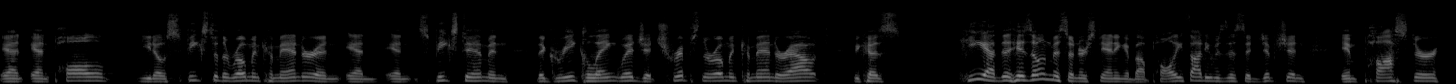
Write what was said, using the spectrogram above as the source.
And, and Paul, you know, speaks to the Roman commander and, and, and speaks to him in the Greek language. It trips the Roman commander out because he had the, his own misunderstanding about Paul. He thought he was this Egyptian impostor,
